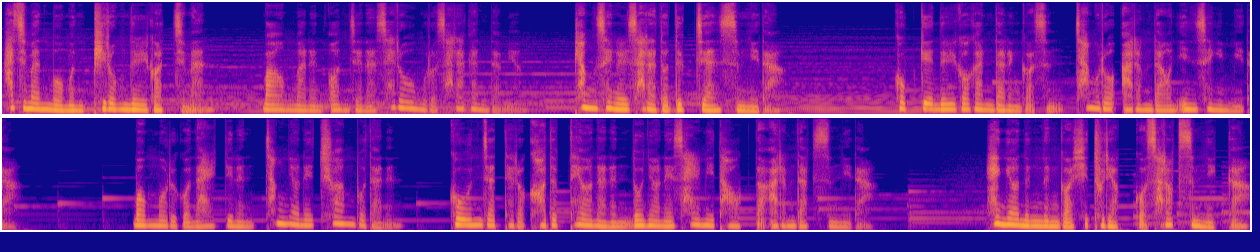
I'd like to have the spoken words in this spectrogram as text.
하지만 몸은 비록 늙었지만 마음만은 언제나 새로움으로 살아간다면 평생을 살아도 늙지 않습니다. 곱게 늙어간다는 것은 참으로 아름다운 인생입니다. 멋모르고 날뛰는 청년의 추함보다는 고운 자태로 거듭 태어나는 노년의 삶이 더욱더 아름답습니다. 행여 늙는 것이 두렵고 서럽습니까?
